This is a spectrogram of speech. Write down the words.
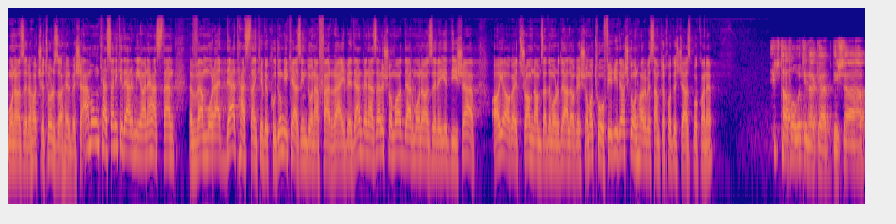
مناظره ها چطور ظاهر بشه. اما اون کسانی که در میانه هستند و مردد هستند که به کدوم یکی از این دو نفر رأی بدن به نظر شما در مناظره دیشب آیا آقای ترامپ نامزد مورد علاقه شما توفیقی داشت که اونها رو به سمت خودش جذب بکنه؟ هیچ تفاوتی نکرد دیشب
